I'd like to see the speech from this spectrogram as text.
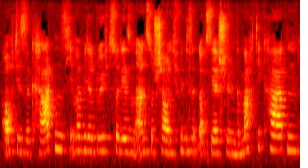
auch diese Karten sich immer wieder durchzulesen und anzuschauen, ich finde, die sind auch sehr schön gemacht, die Karten.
